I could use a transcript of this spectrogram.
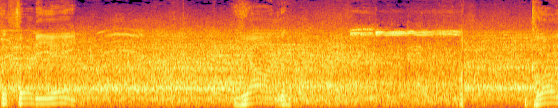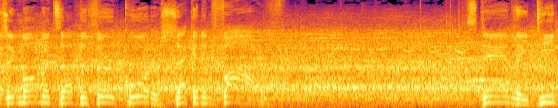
the 38. Young Closing moments of the third quarter, second and five. Stanley, deep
